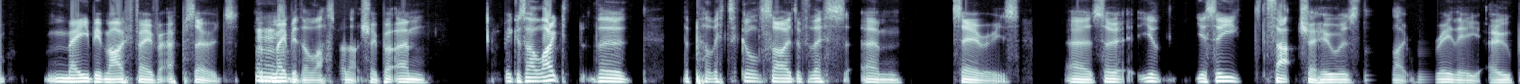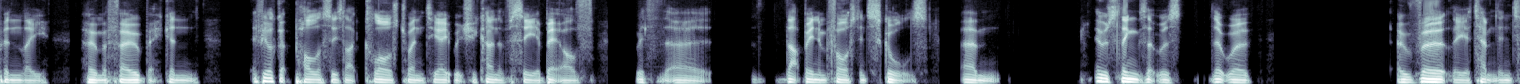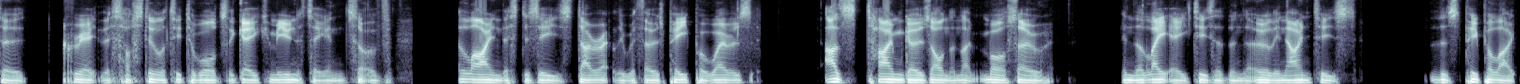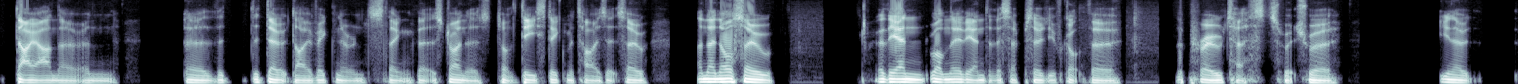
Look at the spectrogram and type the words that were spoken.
maybe my favorite episodes. uh, Mm. Maybe the last one actually, but um, because I liked the the political side of this um series. Uh, so you you see Thatcher, who was like really openly homophobic, and if you look at policies like Clause Twenty Eight, which you kind of see a bit of with uh, that being enforced in schools, um, it was things that was that were overtly attempting to create this hostility towards the gay community and sort of align this disease directly with those people. Whereas as time goes on, and like more so in the late 80s than the early 90s, there's people like Diana and uh, the the don't die of ignorance thing that is trying to sort of destigmatize it. So, and then also at the end, well, near the end of this episode, you've got the the protests, which were, you know,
